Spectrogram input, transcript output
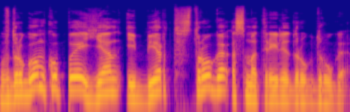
В другом купе Ян и Берт строго осмотрели друг друга.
